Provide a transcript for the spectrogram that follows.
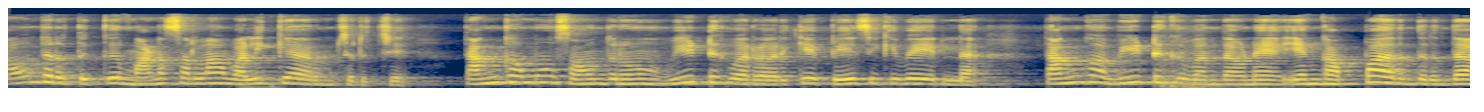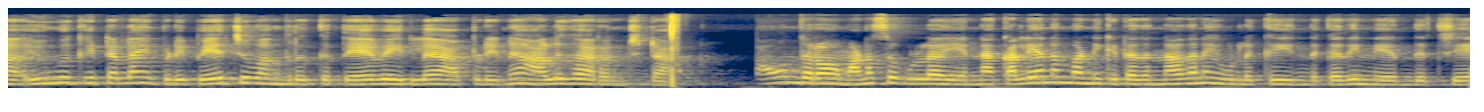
சவுந்தரத்துக்கு மனசெல்லாம் வலிக்க ஆரம்பிச்சிருச்சு. தங்கமும் சவுந்தரமும் வீட்டுக்கு வர வரைக்கும் பேசிக்கவே இல்லை. தங்கம் வீட்டுக்கு வந்தவனே எங்கள் அப்பா இருந்திருந்தா இவங்க கிட்டலாம் இப்படி பேச்சு வாங்குறதுக்கு தேவையில்லை அப்படின்னு அழுக ஆரம்பிச்சிட்டா. சவுந்தரம் மனசுக்குள்ளே என்ன கல்யாணம் பண்ணிக்கிட்டதுனால தானே இவளுக்கு இந்த கதி நேர்ந்துச்சு?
